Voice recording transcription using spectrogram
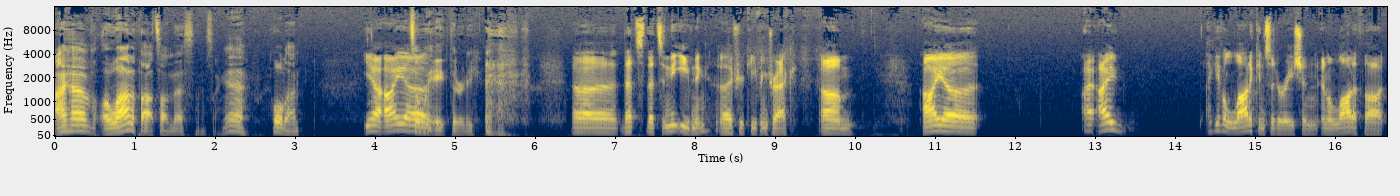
I have a lot of thoughts on this. It's like, yeah, hold on. Yeah, I. Uh, It's only eight thirty. Uh, that's that's in the evening. Uh, if you're keeping track, um, I, uh, I I I give a lot of consideration and a lot of thought,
